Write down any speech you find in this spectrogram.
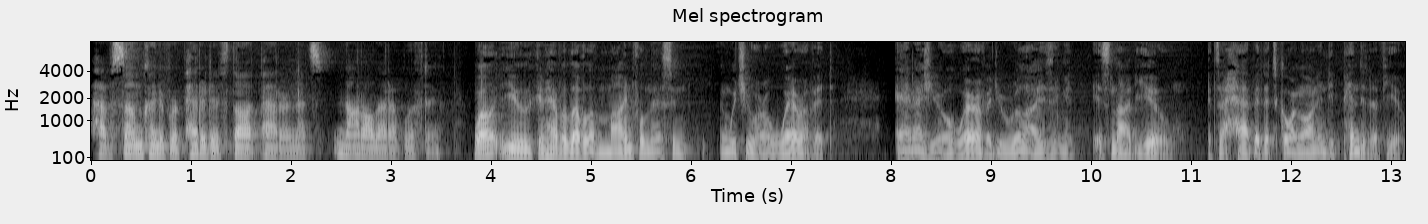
have some kind of repetitive thought pattern that's not all that uplifting? Well, you can have a level of mindfulness in, in which you are aware of it. And as you're aware of it, you're realizing it, it's not you. It's a habit that's going on independent of you.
